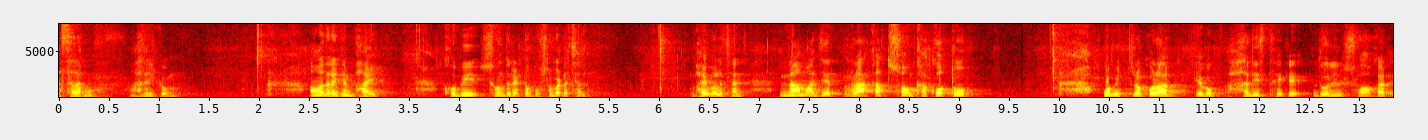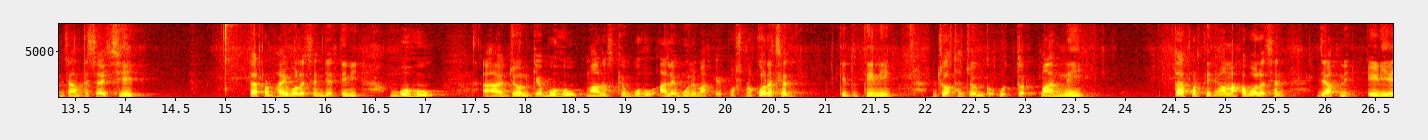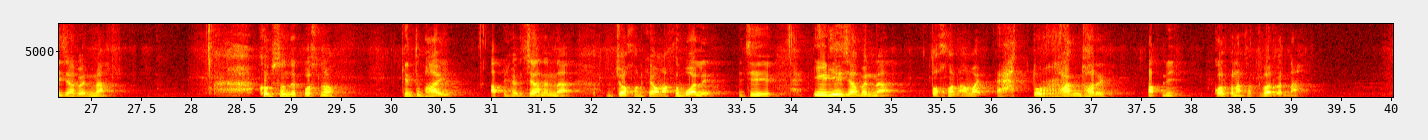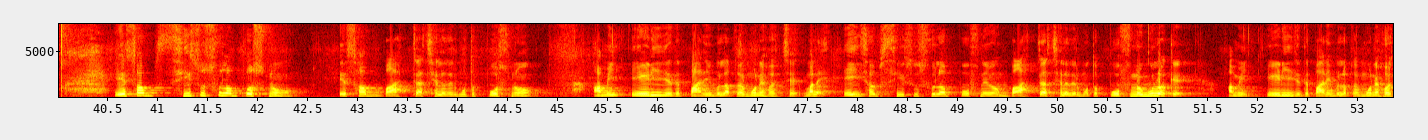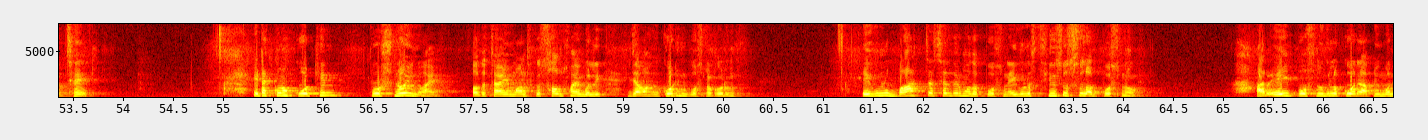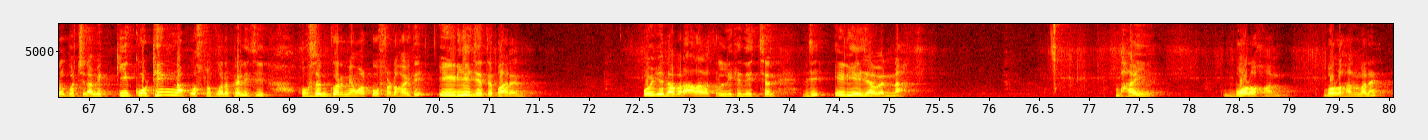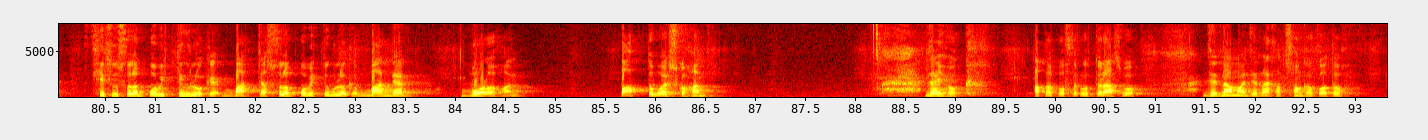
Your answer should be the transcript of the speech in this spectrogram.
আসসালামু আলাইকুম। আমাদের একজন ভাই খুবই সুন্দর একটা প্রশ্ন পাঠাচ্ছেন। ভাই বলেছেন, নামাজের রাকাত সংখ্যা কত? পবিত্র কোরআন এবং হাদিস থেকে দলিল সহকারে জানতে চাইছি। তারপর ভাই বলেছেন যে তিনি বহু জনকে, বহু মানুষকে, বহু আলে মুলিমাকে প্রশ্ন করেছেন, কিন্তু তিনি যথাযোগ্য উত্তর পাননি। তারপর তিনি আমাকে বলেছেন যে আপনি এড়িয়ে যাবেন না। খুব সুন্দর প্রশ্ন। কিন্তু ভাই আপনি হয়তো জানেন না, যখন কেউ আমাকে বলে যে এড়িয়ে যাবেন না, তখন আমার এত রাগ ধরে আপনি কল্পনা করতে পারবেন না। এসব শিশু সুলভ প্রশ্ন, এসব বাচ্চা ছেলেদের মতো প্রশ্ন আমি এড়িয়ে যেতে পারি বলে আপনার মনে হচ্ছে? মানে এই সব শিশু সুলভ প্রশ্ন এবং বাচ্চা ছেলেদের মতো প্রশ্নগুলোকে আমি এড়িয়ে যেতে পারি বলে আপনার মনে হচ্ছে? এটা কোনো কঠিন প্রশ্নই নয়। অথচ আমি মানুষকে সবসময় বলি যে আমাকে কঠিন প্রশ্ন করুন। এগুলো বাচ্চা ছেলেদের মতো প্রশ্ন, এগুলো শিশু সুলভ প্রশ্ন। আর এই প্রশ্নগুলো করে আপনি মনে করছেন আমি কি কঠিন না প্রশ্ন করে ফেলেছি? হোসেন করে নিয়ে আমার প্রশ্নটা হয়তো এড়িয়ে যেতে পারেন। ওই জন্য আবার আলাদা করে লিখে দিচ্ছেন যে এড়িয়ে যাবেন না। ভাই, বড় হন। বড় হন মানে শিশু সুলভ প্রবৃত্তিগুলোকে, বাচ্চা সুলভ প্রবৃত্তিগুলোকে বাদ দেন। বড় হন, প্রাপ্তবয়স্ক হন। যাই হোক, আপনার প্রশ্নের উত্তর আসব। যে নামাজের রাখার সংখ্যা কত?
